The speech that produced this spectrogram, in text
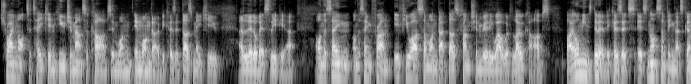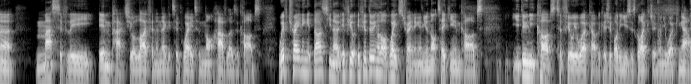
try not to take in huge amounts of carbs in one in one go because it does make you a little bit sleepier. On the same on the same front, if you are someone that does function really well with low carbs, by all means do it because it's it's not something that's gonna massively impact your life in a negative way to not have loads of carbs. With training, it does. You know, if you're if you're doing a lot of weights training and you're not taking in carbs, you do need carbs to fuel your workout because your body uses glycogen when you're working out.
